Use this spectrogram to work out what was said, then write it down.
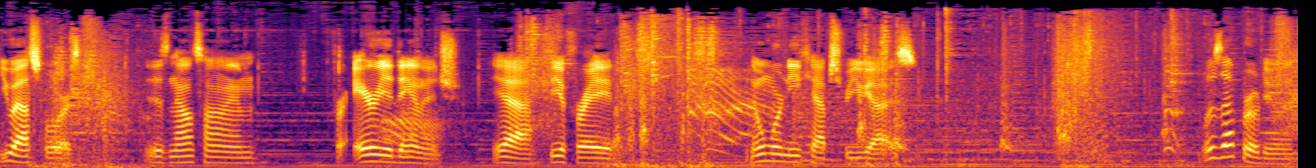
You asked for it. It is now time for area damage. Yeah, be afraid. No more kneecaps for you guys. What is that bro doing?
